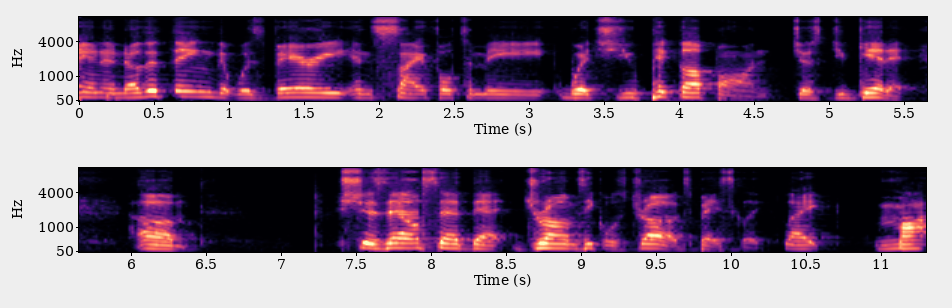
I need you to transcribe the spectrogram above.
And another thing that was very insightful to me, which you pick up on, just you get it. Um, Chazelle said that drums equals drugs, basically. Like My,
